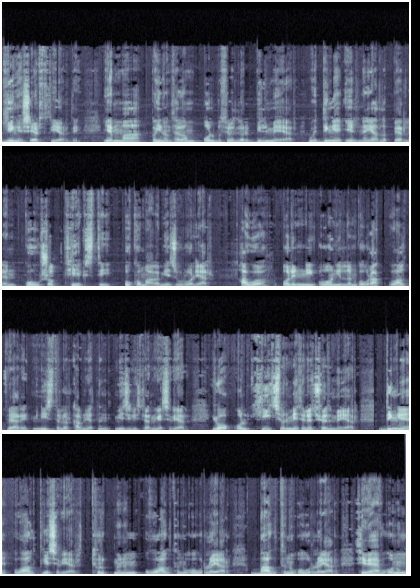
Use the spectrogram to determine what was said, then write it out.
geňeşeris diýerdi. Emma, gynansagam, ol bu sözleri bilmeýär we diňe eline ýazylyp berlen gowşak teksti okamaga mejbur bolýar. Hawa, ol indi on ýyldan gowrak wagt bäri Ministrler Kabinetiniň mejlislerini geçirýär. Ýok, ol hiç bir mesele çözmeýär. Diňe wagt geçirýär. Türkmeniň wagtyny ogurlaýar. Bagtyny ogurlaýar. Sebäbi onuň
